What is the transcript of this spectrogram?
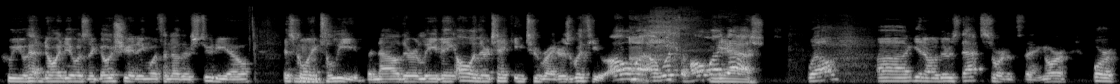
who you had no idea was negotiating with another studio, is going mm. to leave, and now they're leaving. Oh, and they're taking two writers with you. Oh my, uh, with them. Oh my yeah. gosh. Well, uh, you know, there's that sort of thing, or or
